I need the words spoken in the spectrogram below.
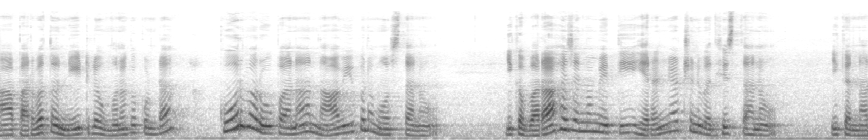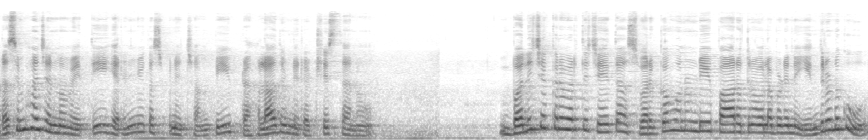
ఆ పర్వతం నీటిలో మునగకుండా కూర్మ రూపాన నా వీపున మోస్తాను. ఇక వరాహ జన్మమెత్తి హిరణ్యాక్షుని వధిస్తాను. ఇక నరసింహ జన్మమెత్తి హిరణ్యకశిపుని చంపి ప్రహ్లాదుని రక్షిస్తాను. బలిచక్రవర్తి చేత స్వర్గము నుండి పారద్రోలబడిన ఇంద్రునకు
